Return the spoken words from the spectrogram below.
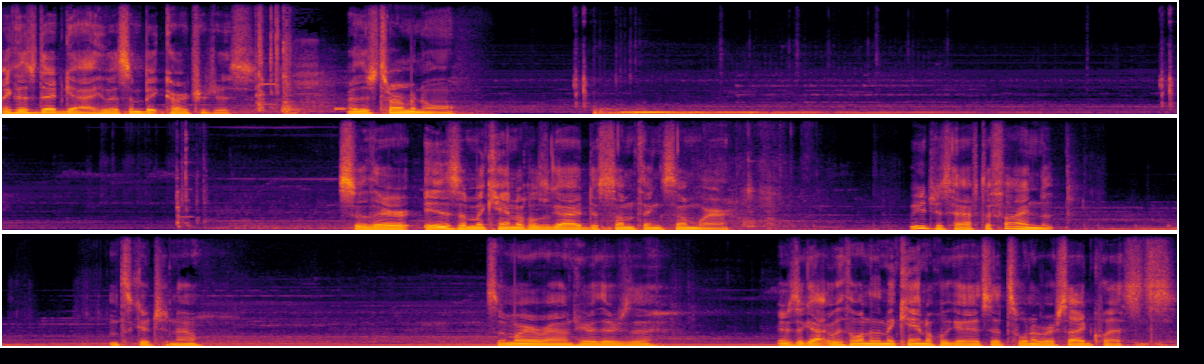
like this dead guy who has some bit cartridges, or this terminal. So there is a mechanical's guide to something somewhere. We just have to find it. That's good to know. Somewhere around here there's a there's a guy with one of the mechanical guides that's one of our side quests.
